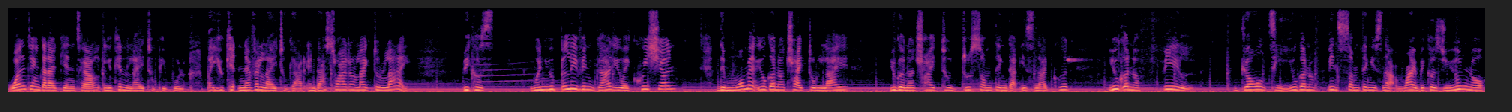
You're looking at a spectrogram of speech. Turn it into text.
one thing that i can tell you can lie to people but you can never lie to god. And that's why i don't like to lie. Because when you believe in god you're a christian the moment you're gonna try to lie you're gonna try to do something that is not good you're gonna feel guilty. You're gonna feel something is not right because you know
